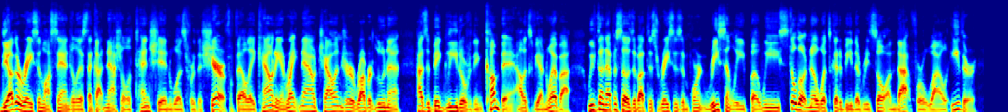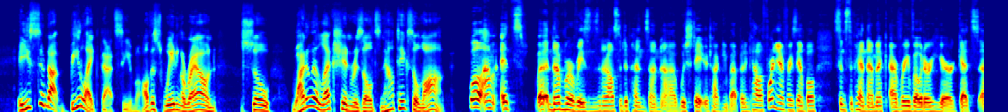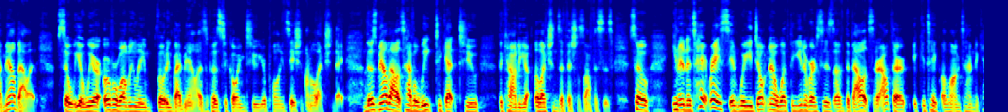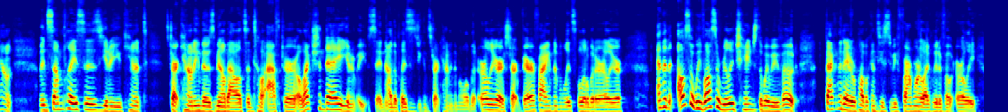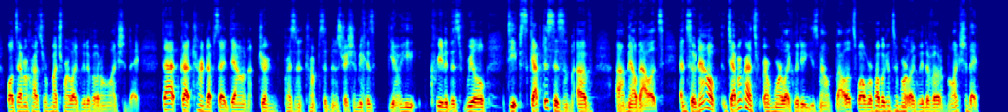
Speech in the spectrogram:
The other race in Los Angeles that got national attention was for the sheriff of LA County. And right now, challenger Robert Luna has a big lead over the incumbent, Alex Villanueva. We've done episodes about this race is important recently, but we still don't know what's going to be the result on that for a while either. It used to not be like that, Seema. All this waiting around. So, why do election results now take so long? Well, um, it's a number of reasons, and it also depends on uh, which state you're talking about. But in California, for example, since the pandemic, every voter here gets a mail ballot. So you know we are overwhelmingly voting by mail as opposed to going to your polling station on election day. Those mail ballots have a week to get to the county elections officials' offices. So you know, in a tight race, in where you don't know what the universe is of the ballots that are out there, it could take a long time to count. In some places, you know, you can't start counting those mail ballots until after election day. You know, in other places you can start counting them a little bit earlier or start verifying them at least a little bit earlier. And then also, we've also really changed the way we vote. Back in the day, Republicans used to be far more likely to vote early, while Democrats were much more likely to vote on election day. That got turned upside down during President Trump's administration because you know he created this real deep skepticism of uh, mail ballots, and so now Democrats are more likely to use mail ballots, while Republicans are more likely to vote on election day.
